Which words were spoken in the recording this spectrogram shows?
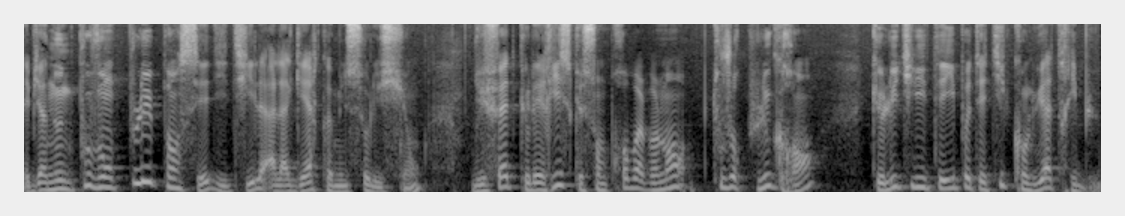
eh bien, nous ne pouvons plus penser, dit-il, à la guerre comme une solution, du fait que les risques sont probablement toujours plus grands que l'utilité hypothétique qu'on lui attribue.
